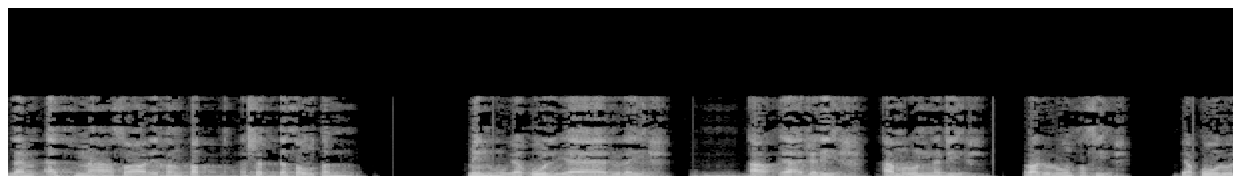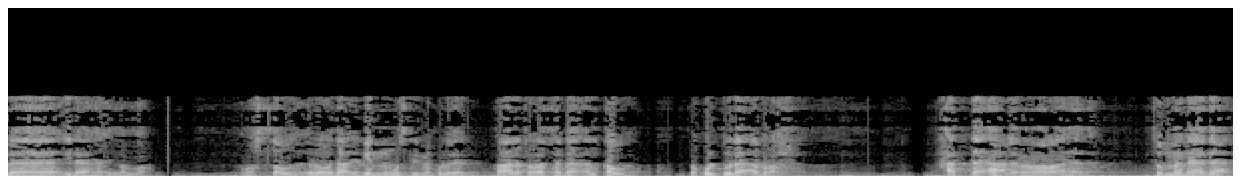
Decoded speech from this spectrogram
لم أسمع صارخا قط أشد صوتا. منه يقول يا جليح يا جليح أمر نجيح رجل فصيح يقول لا إله إلا الله. هو جن مسلم يقول ذلك. قال فوثب القوم فقلت لا أبرح حتى أعلم وراء هذا. ثم نادى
